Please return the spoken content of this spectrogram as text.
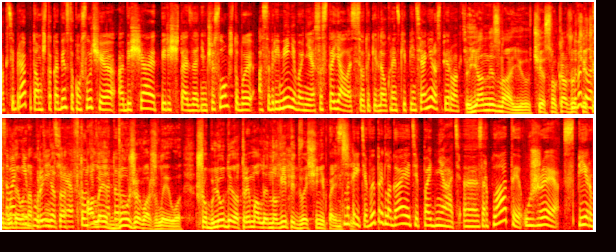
октября, потому что Кабмин в таком случае обещает пересчитать задним числом, чтобы осовременивание состоялось все-таки для украинских пенсионеров с 1 октября. Я не знаю, чесно кажучи, Ну, чи буде вона будете прийнята, але дуже важливо, щоб люди отримали нові підвищені пенсії. Смотрите, вы предлагаете поднять э, зарплаты уже с 1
